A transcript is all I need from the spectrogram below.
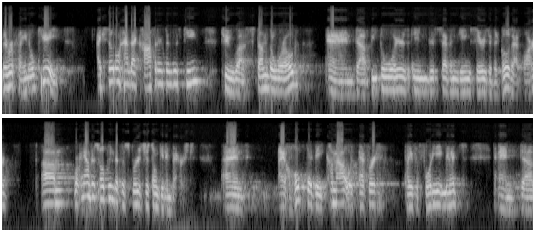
they were playing okay. I still don't have that confidence in this team to uh, stun the world and uh, beat the Warriors in this seven-game series if it goes that far. Um, right now, I'm just hoping that the Spurs just don't get embarrassed, and I hope that they come out with effort, play for 48 minutes, and uh,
